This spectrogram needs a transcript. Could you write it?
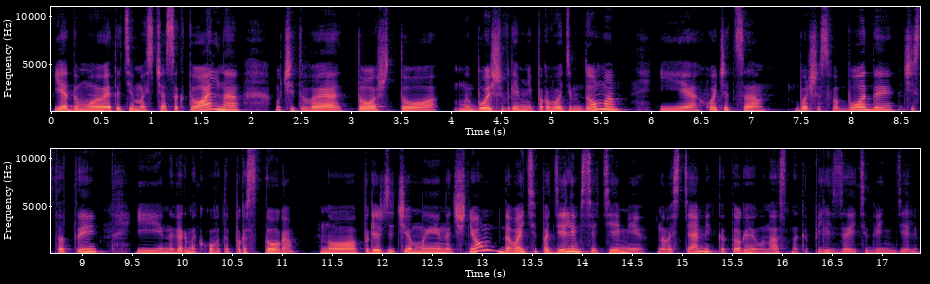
Я думаю, эта тема сейчас актуальна, учитывая то, что мы больше времени проводим дома, и хочется больше свободы, чистоты и, наверное, какого-то простора. Но прежде чем мы начнем, давайте поделимся теми новостями, которые у нас накопились за эти две недели.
